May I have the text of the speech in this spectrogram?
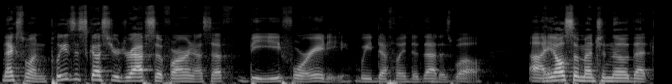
Next one. Please discuss your draft so far in SFB 480. We definitely did that as well. Uh, he also mentioned though that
